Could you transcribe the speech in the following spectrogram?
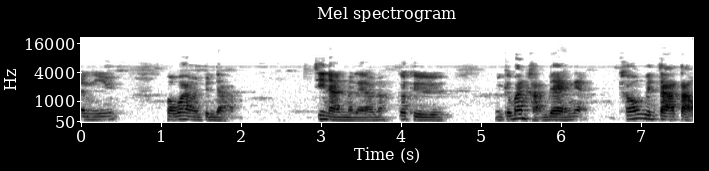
อันนี้เพราะว่ามันเป็นดาบที่นานมาแล้วเนาะก็คือเหมือนกับบ้านขามแดงเนี่ยเขาเป็นตาเต่า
